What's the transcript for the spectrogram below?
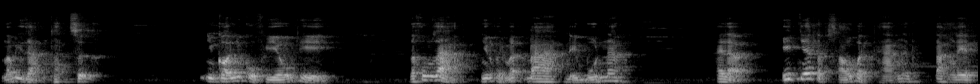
nó bị giảm thật sự. Nhưng có những cổ phiếu thì nó không giảm, nhưng nó phải mất 3 đến 4 năm, hay là ít nhất là 6 7 tháng nó tăng lên.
